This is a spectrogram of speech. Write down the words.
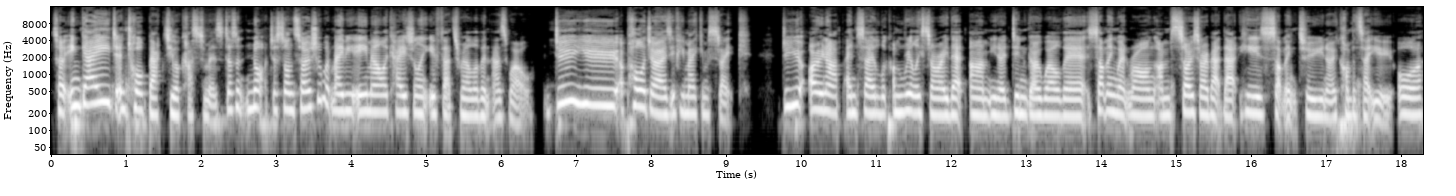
So engage and talk back to your customers. Doesn't not just on social, but maybe email occasionally if that's relevant as well. Do you apologize if you make a mistake? Do you own up and say, look, I'm really sorry that, um, you know, didn't go well there. Something went wrong. I'm so sorry about that. Here's something to, you know, compensate you. Or,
